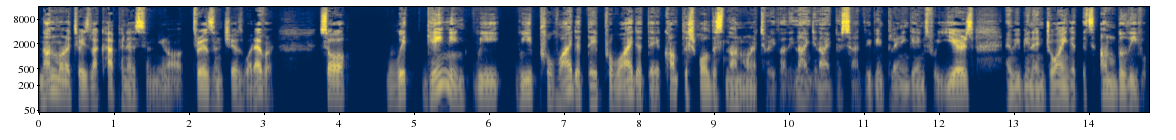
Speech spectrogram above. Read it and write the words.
Non-monetary is like happiness and, you know, thrills and cheers, whatever. So with gaming, we we provided, they provided, they accomplished all this non-monetary value, 99%. We've been playing games for years and we've been enjoying it. It's unbelievable.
